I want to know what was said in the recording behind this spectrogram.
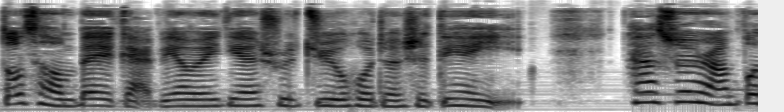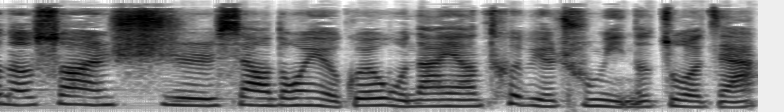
都曾被改编为电视剧或者是电影。她虽然不能算是像东野圭吾那样特别出名的作家，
